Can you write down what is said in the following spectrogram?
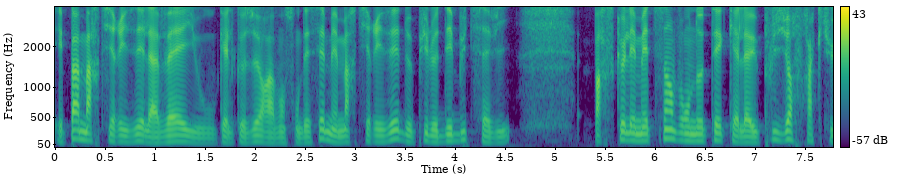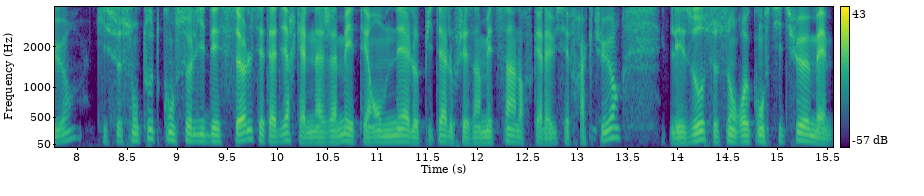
et pas martyrisée la veille ou quelques heures avant son décès, mais martyrisée depuis le début de sa vie, parce que les médecins vont noter qu'elle a eu plusieurs fractures, qui se sont toutes consolidées seules, c'est-à-dire qu'elle n'a jamais été emmenée à l'hôpital ou chez un médecin lorsqu'elle a eu ses fractures. Les os se sont reconstitués eux-mêmes.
